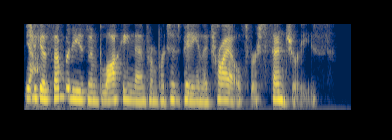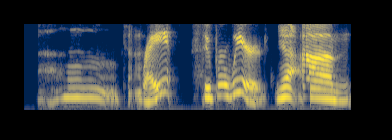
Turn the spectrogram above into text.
Yeah. because somebody's been blocking them from participating in the trials for centuries oh, okay. right? Super weird. Yeah. Um,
